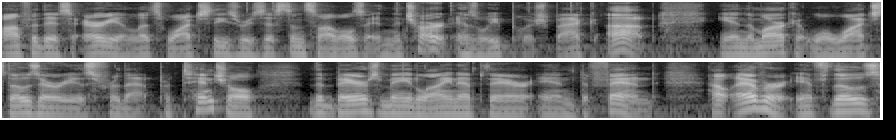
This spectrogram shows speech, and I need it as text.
off of this area. Let's watch these resistance levels in the chart as we push back up in the market. We'll watch those areas for that potential. The bears may line up there and defend. However, if those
